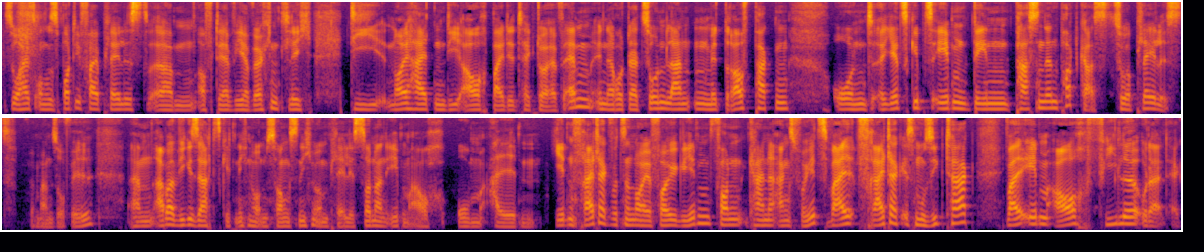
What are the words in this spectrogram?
So heißt unsere Spotify Playlist, ähm, auf der wir wöchentlich die Neuheiten, die auch bei Detektor FM in der Rotation landen, mit draufpacken. Und äh, jetzt gibt's eben den passenden Podcast zur Playlist wenn man so will. Ähm, aber wie gesagt, es geht nicht nur um Songs, nicht nur um Playlists, sondern eben auch um Alben. Jeden Freitag wird es eine neue Folge geben von Keine Angst vor Hits, weil Freitag ist Musiktag, weil eben auch viele oder der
